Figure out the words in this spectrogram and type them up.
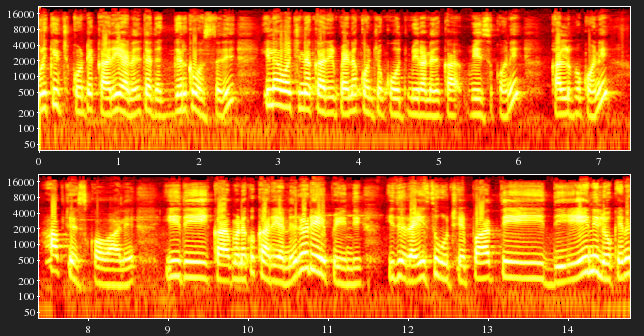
ఉడికించుకుంటే కర్రీ అనేది ఇట్లా దగ్గరకు వస్తుంది. ఇలా వచ్చిన కర్రీ పైన కొంచెం కొత్తిమీర అనేది వేసుకొని కలుపుకొని ఆఫ్ చేసుకోవాలి. ఇది క మనకు కర్రీ అనేది రెడీ అయిపోయింది. ఇది రైస్ చపాతి దేనిలోకైనా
